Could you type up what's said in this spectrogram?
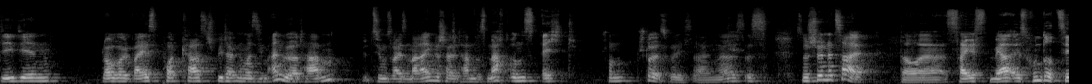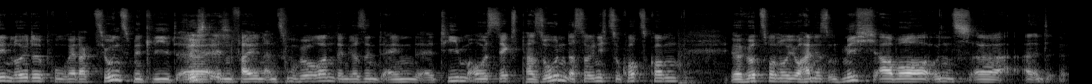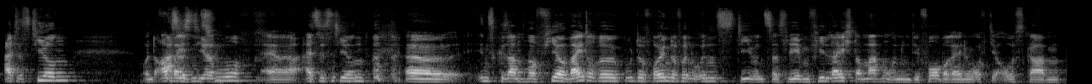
die den Blau-Gold-Weiß-Podcast Spieltag Nummer 7 angehört haben, beziehungsweise mal reingeschaltet haben. Das macht uns echt schon stolz, würde ich sagen. Ne? Das ist, ist eine schöne Zahl. Das heißt, mehr als 110 Leute pro Redaktionsmitglied äh, entfallen an Zuhörern, denn wir sind ein äh, Team aus sechs Personen. Das soll nicht zu kurz kommen. Ihr hört zwar nur Johannes und mich, aber uns äh, attestieren und arbeiten assistieren. zu, äh, assistieren. äh, insgesamt noch vier weitere gute Freunde von uns, die uns das Leben viel leichter machen und die Vorbereitung auf die Ausgaben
